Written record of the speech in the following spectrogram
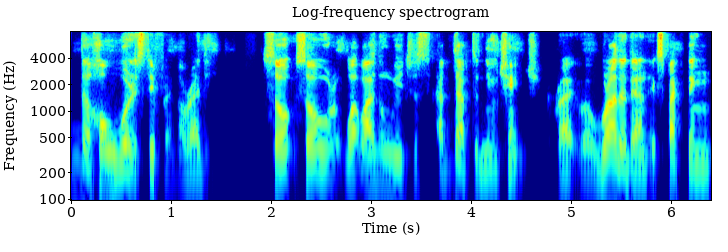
the whole world is different already. So so why don't we just adapt to new change, right? Rather than expecting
